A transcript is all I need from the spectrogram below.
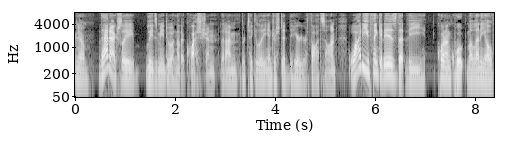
Yeah. That actually leads me to another question that I'm particularly interested to hear your thoughts on. Why do you think it is that the quote unquote millennial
